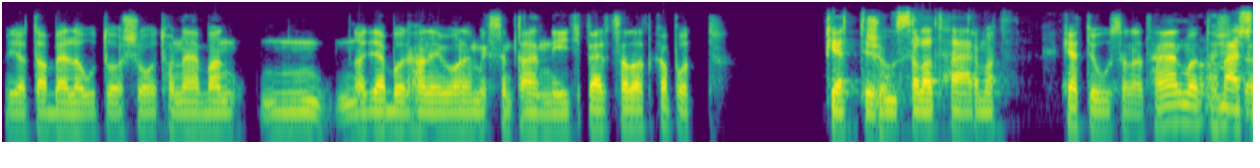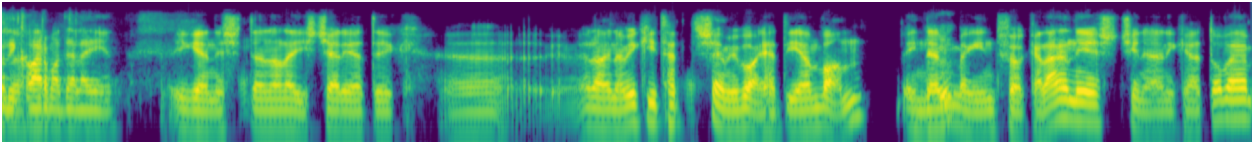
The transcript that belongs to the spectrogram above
ugye a tabella utolsó otthonában mm, nagyjából, ha nem jól emlékszem, talán négy perc alatt kapott. Kettő húsz alatt hármat. Kettő húsz alatt hármat. A második utána, harmad elején. Igen, és utána le is cserélték uh, Rajna Mikit, hát semmi baj, hát ilyen van. Innen mm-hmm. megint föl kell állni, és csinálni kell tovább.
